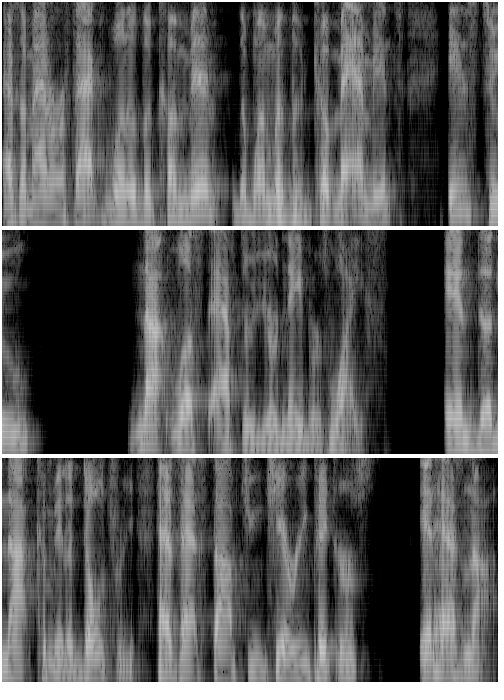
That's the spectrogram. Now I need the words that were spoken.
As a matter of fact, one of the command the one of the commandments is to not lust after your neighbor's wife and to not commit adultery. Has that stopped you cherry pickers? It has not.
